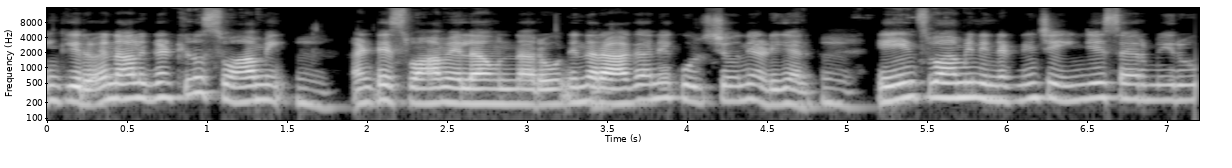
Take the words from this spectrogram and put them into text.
ఇంక ఇరవై నాలుగు గంటలు స్వామి. అంటే స్వామి ఎలా ఉన్నారు? నిన్న రాగానే కూర్చొని అడిగాను. ఏం స్వామి నిన్నటి నుంచి ఏం చేశారు మీరు?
